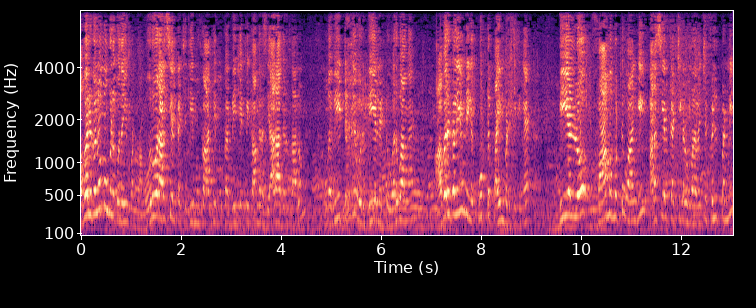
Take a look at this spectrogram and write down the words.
அவர்களும் உங்களுக்கு உதவி பண்ணுவாங்க. ஒரு ஒரு அரசியல் கட்சி திமுக அதிமுக பிஜேபி காங்கிரஸ் யாராக இருந்தாலும் உங்க வீட்டுக்கு ஒரு பிஎல்ஏ டூ வருவாங்க. அவர்களையும் நீங்க கூப்பிட்டு பயன்படுத்திக்கங்க. பிஎல்ஓ ஃபார்ம் மட்டும் வாங்கி அரசியல் கட்சிகள் உங்களை வச்சு ஃபில் பண்ணி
